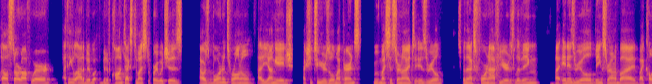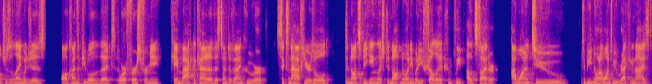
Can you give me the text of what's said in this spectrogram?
I'll start off where I think it'll add a bit, a bit of context to my story, which is I was born in Toronto at a young age, actually two years old. My parents moved my sister and I to Israel. Spent the next four and a half years living uh, in Israel, being surrounded by, by cultures and languages, all kinds of people that were first for me. Came back to Canada, this time to Vancouver, six and a half years old, did not speak English, did not know anybody, felt like a complete outsider. I wanted to, to be known, I wanted to be recognized.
